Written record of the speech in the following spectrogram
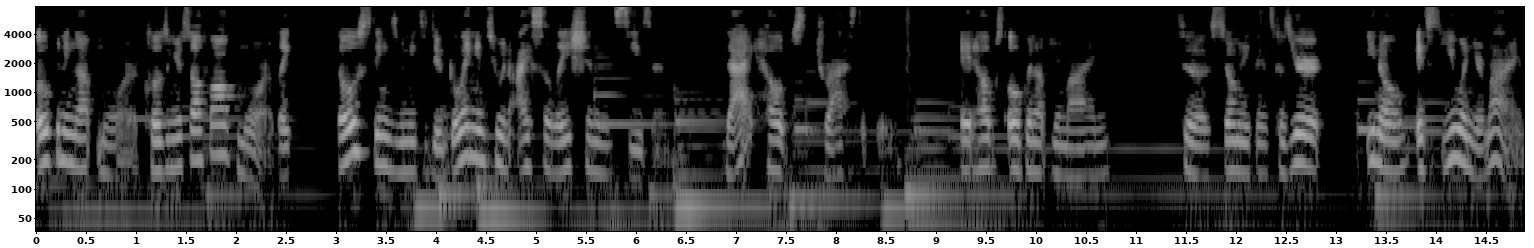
opening up more, closing yourself off more, like those things we need to do. Going into an isolation season, that helps drastically. It helps open up your mind to so many things because you're you know it's you and your mind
